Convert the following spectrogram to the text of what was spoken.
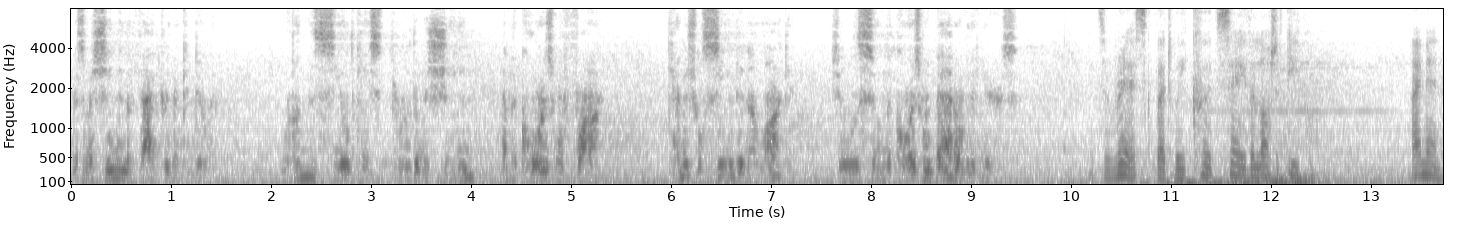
There's a machine in the factory that can do it. Run the sealed case through the machine, and the cores will fry. Kemish will see you didn't unlock it. She will assume the cores went bad over the years. It's a risk, but we could save a lot of people. I'm in.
